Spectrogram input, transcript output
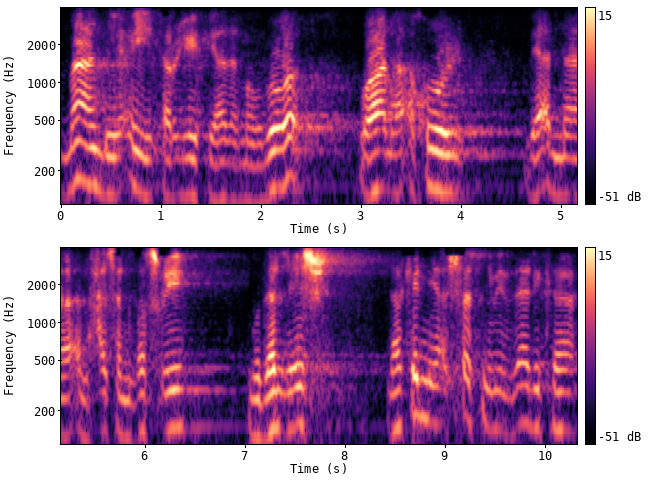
ما عندي أي ترجيح في هذا الموضوع وأنا أقول بأن الحسن البصري مدلس لكني أستثني من ذلك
